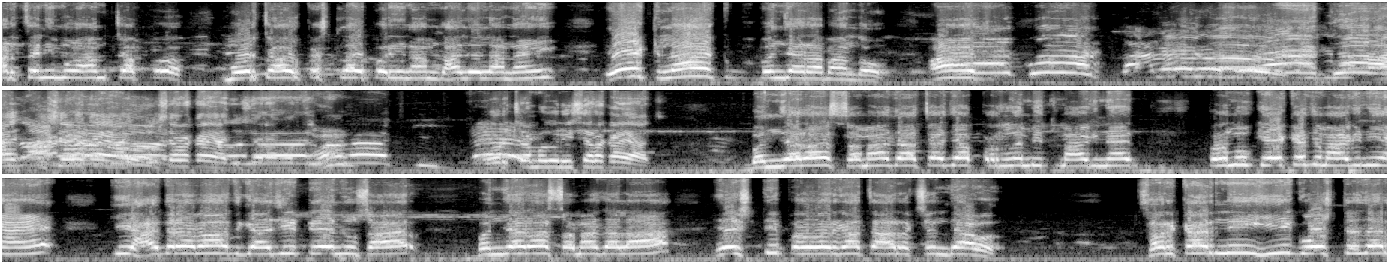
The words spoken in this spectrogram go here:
अडचणीमुळे आमच्या मोर्चावर कसलाही परिणाम झालेला नाही. एक लाख बंजारा बांधव. आज इशारा काय आज? इशारा काय आज इशारा मोर्चामधून इशारा काय आज? बंजारा समाजाच्या ज्या प्रलंबित मागण्या आहेत प्रमुख एकच मागणी आहे की हैदराबाद गॅझेटेनुसार बंजारा समाजाला एस टी प्रवर्गाचं आरक्षण द्यावं. सरकारने ही गोष्ट जर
